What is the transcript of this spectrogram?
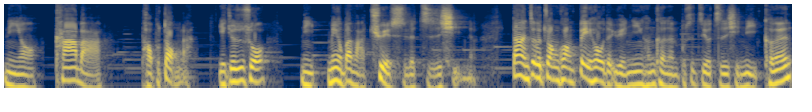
你哦卡吧跑不动了，也就是说。你没有办法确实的执行了。当然，这个状况背后的原因很可能不是只有执行力，可能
